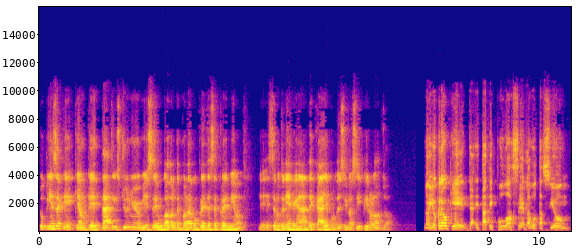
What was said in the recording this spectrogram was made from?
tú piensas que, que, aunque Tatis Jr. hubiese jugado la temporada completa, ese premio eh, se lo tenía que ganar de calle, por decirlo así, Piro Alonso. No, yo creo que Tatis pudo hacer la votación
